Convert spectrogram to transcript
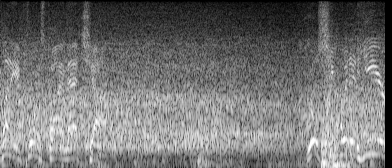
Plenty of force behind that shot. Will she win it here?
